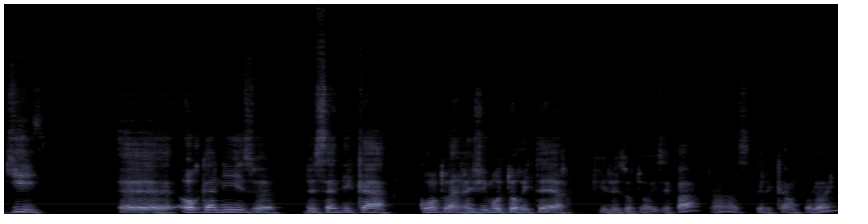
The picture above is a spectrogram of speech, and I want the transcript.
qui euh, organise des syndicats contre un régime autoritaire qui ne les autorisait pas. hein, c'était le cas en Pologne.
